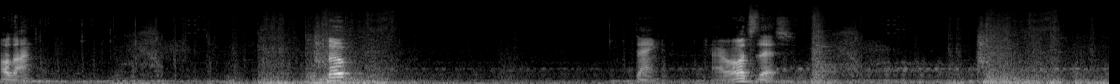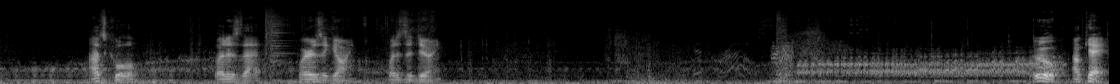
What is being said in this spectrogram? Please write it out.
Hold on. Boop. Dang. Alright, well, what's this? That's cool. What is that? Where is it going? What is it doing? Ooh, okay.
